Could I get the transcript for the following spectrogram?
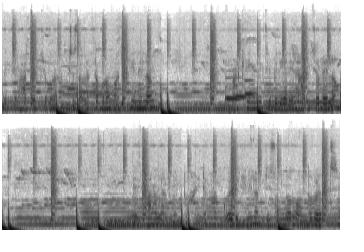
দেখছি ভাতের জোগাড় হচ্ছে সালাডটা পুরো মাখিয়ে নিলাম। মাখিয়ে দেখছি বিরিয়ানির হাঁড়ি চলে এলো। বেশ ভালো লাগল, একটু হাঁড়িটা ভাগ করে দেখে নিলাম, কি সুন্দর গন্ধ বেরোচ্ছে।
